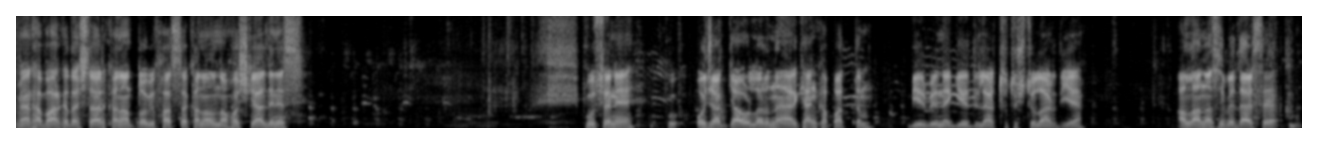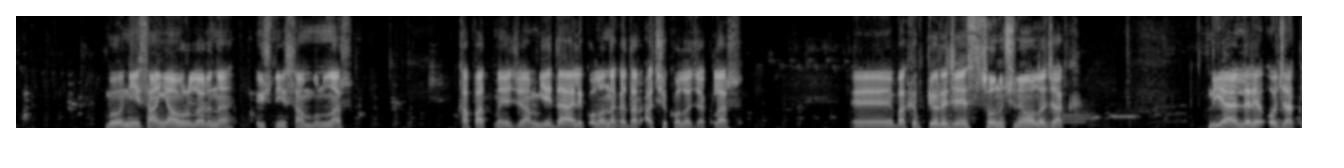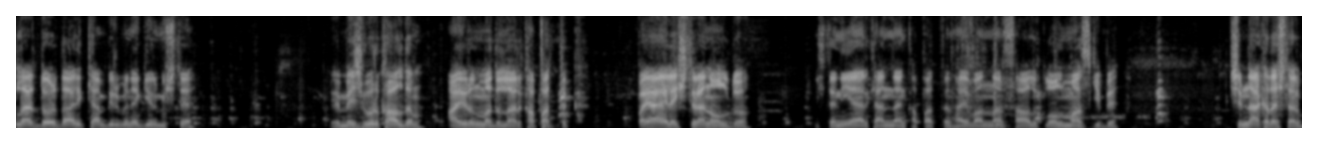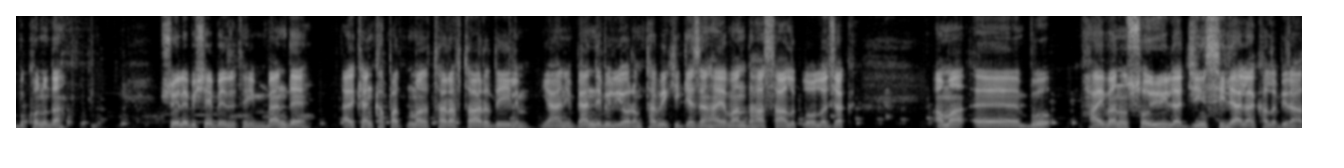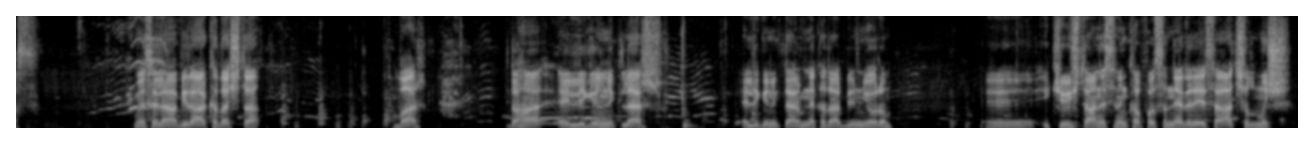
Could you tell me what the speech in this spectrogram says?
Merhaba arkadaşlar. Kanat Lobi Fassa kanalına hoş geldiniz. Bu sene bu ocak yavrularını erken kapattım. Birbirine girdiler, tutuştular diye. Allah nasip ederse bu Nisan yavrularını, 3 Nisan bunlar. Kapatmayacağım. 7 aylık olana kadar açık olacaklar. Ee, bakıp göreceğiz sonuç ne olacak. Diğerleri ocaklar 4 aylıkken birbirine girmişti. E, mecbur kaldım. Ayrılmadılar. Kapattık. Bayağı eleştiren oldu. İşte niye erkenden kapattın? Hayvanlar sağlıklı olmaz gibi. Şimdi arkadaşlar bu konuda şöyle bir şey belirteyim. Ben de erken kapatma taraftarı değilim. Yani ben de biliyorum. Tabii ki gezen hayvan daha sağlıklı olacak. Ama e, bu hayvanın soyuyla, cinsiyle alakalı biraz. Mesela bir arkadaşta var. Daha 50 günlükler 50 günlükler mi ne kadar bilmiyorum. 2-3 tanesinin kafası neredeyse açılmış.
